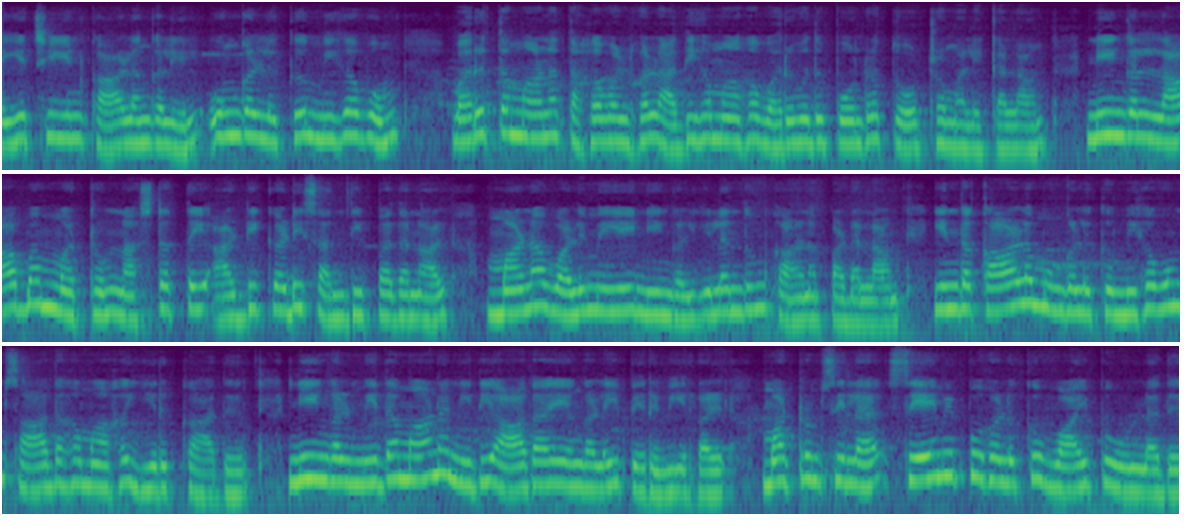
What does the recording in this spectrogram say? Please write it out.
பயிற்சியின் காலங்களில் உங்களுக்கு மிகவும் வருத்தமான தகவல்கள் அதிகமாக வருவது போன்ற தோற்றமளிக்கலாம் நீங்கள் லாபம் மற்றும் நஷ்டத்தை அடிக்கடி சந்திப்பதனால் மன வலிமையை நீங்கள் இழந்தும் காணப்படலாம். இந்த காலம் உங்களுக்கு மிகவும் சாதகமாக இருக்காது. நீங்கள் மிதமான நிதி ஆதாயங்களை பெறுவீர்கள் மற்றும் சில சேமிப்புகளுக்கு வாய்ப்பு உள்ளது.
